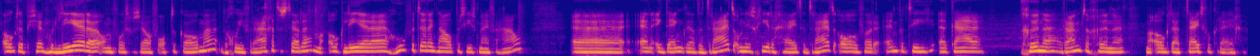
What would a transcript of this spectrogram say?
Ook de patiënt moet leren om voor zichzelf op te komen. De goede vragen te stellen. Maar ook leren, hoe vertel ik nou precies mijn verhaal? Eh, en ik denk dat het draait om nieuwsgierigheid. Het draait over empathie, elkaar gunnen, ruimte gunnen. Maar ook daar tijd voor krijgen.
